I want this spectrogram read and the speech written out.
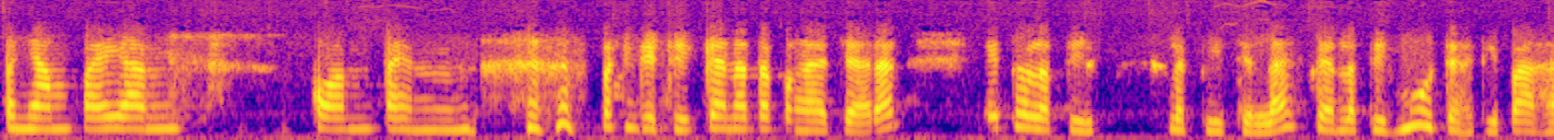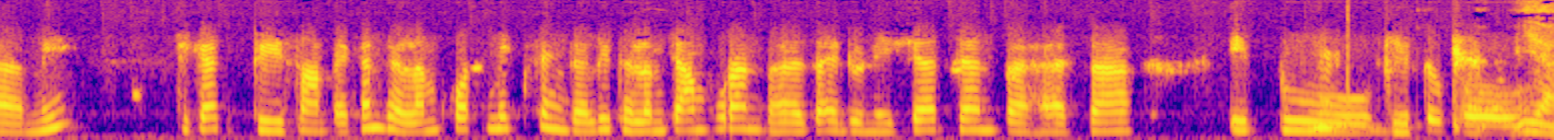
penyampaian konten pendidikan atau pengajaran itu lebih lebih jelas dan lebih mudah dipahami jika disampaikan dalam code mixing dari dalam campuran bahasa Indonesia dan bahasa ibu gitu Bu. Ya,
